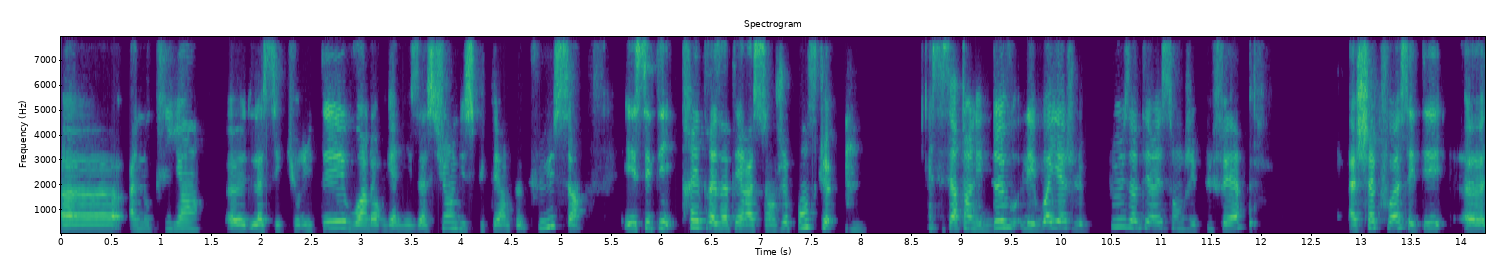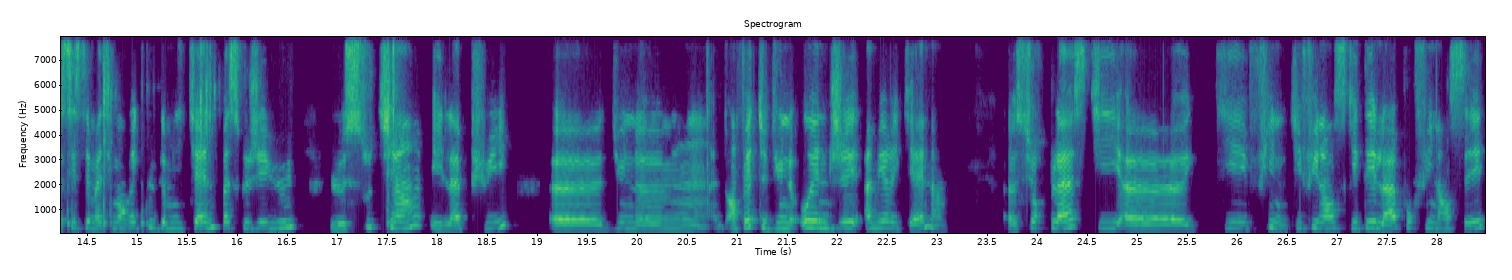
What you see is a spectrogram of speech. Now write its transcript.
à nos clients de la sécurité, voir l'organisation, discuter un peu plus. Et c'était très, très intéressant. Je pense que c'est certain, les, deux, les voyages les plus intéressants que j'ai pu faire, à chaque fois, c'était euh, systématiquement en République dominicaine parce que j'ai eu le soutien et l'appui euh, d'une euh, en fait, d'une ONG américaine sur place qui, qui, qui, finance, qui était là pour financer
